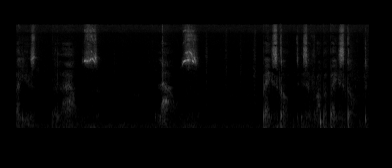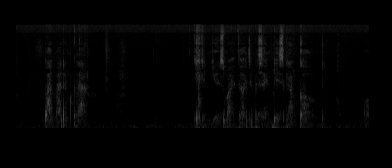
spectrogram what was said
I used the Laos. Laos. Base coat is a rubber base coat by Madam Glam. You can use my 30% discount code or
